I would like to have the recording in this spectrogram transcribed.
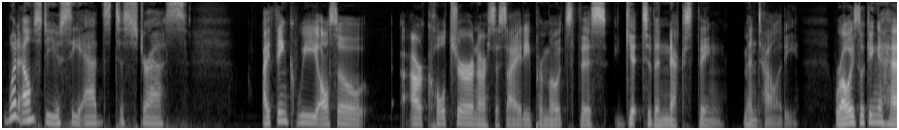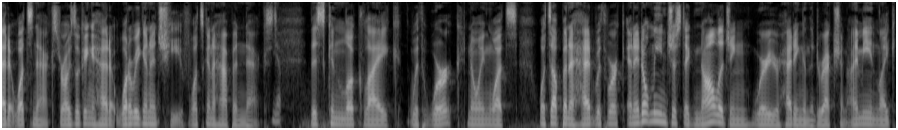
what else do you see adds to stress? I think we also, our culture and our society promotes this get to the next thing mentality. We're always looking ahead at what's next. We're always looking ahead at what are we going to achieve? What's going to happen next? Yep. This can look like with work, knowing what's what's up and ahead with work. And I don't mean just acknowledging where you're heading in the direction. I mean like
